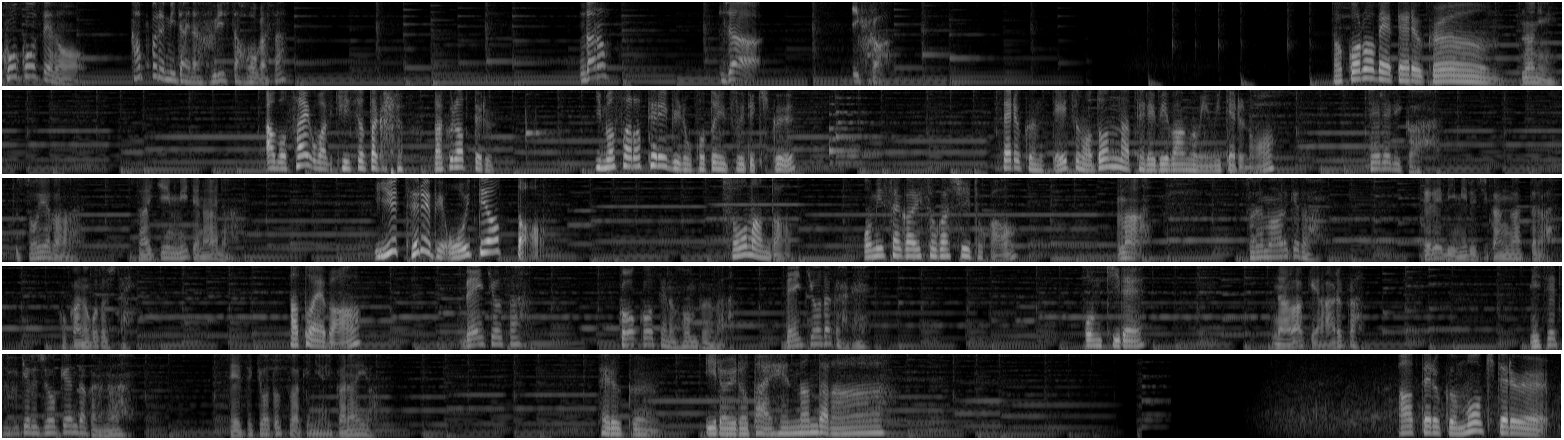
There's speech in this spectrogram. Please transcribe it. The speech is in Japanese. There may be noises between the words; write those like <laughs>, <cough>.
高校生のカップルみたいなふりした方がさ。だろ？じゃあ行くか。ところでてるくん。何？あもう最後まで聞いちゃったから。<laughs> なくなってる。今更テレビのことについて聞く？てるくんっていつもどんなテレビ番組見てるの？テレビか。そういえば最近見てないな。家テレビ置いてあった？そうなんだ。お店が忙しいとか？まあそれもあるけどテレビ見る時間があったら他のことしたい。例えば？勉強さ。高校生の本分は勉強だからね。本気で？なわけあるか。見せ続ける条件だからな。成績落とすわけにはいかないよ。てるくんいろいろ大変なんだなあてるくんもう来てる。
